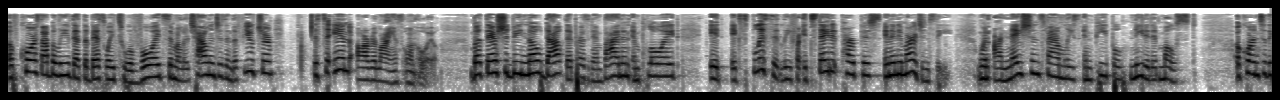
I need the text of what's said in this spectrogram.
Of course, I believe that the best way to avoid similar challenges in the future is to end our reliance on oil. But there should be no doubt that President Biden employed it explicitly for its stated purpose in an emergency when our nation's families and people needed it most. According to the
